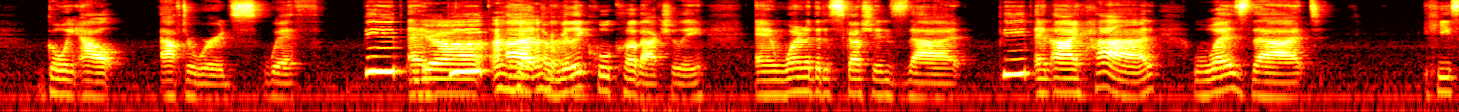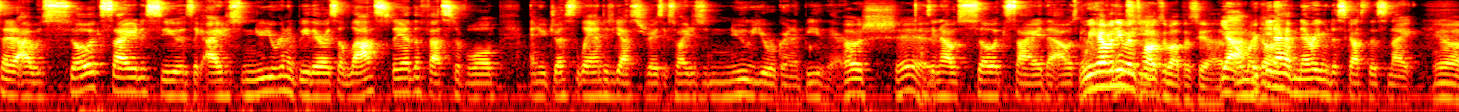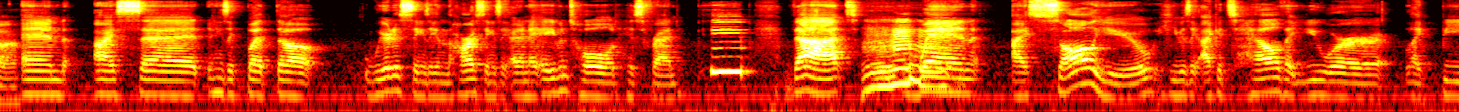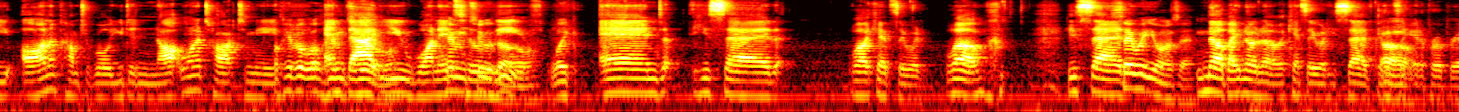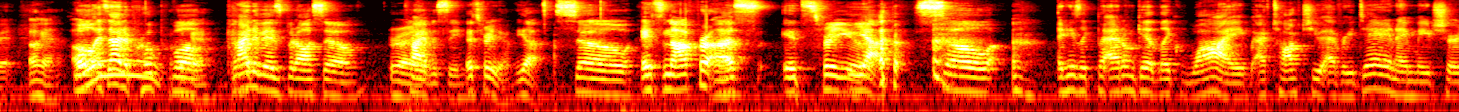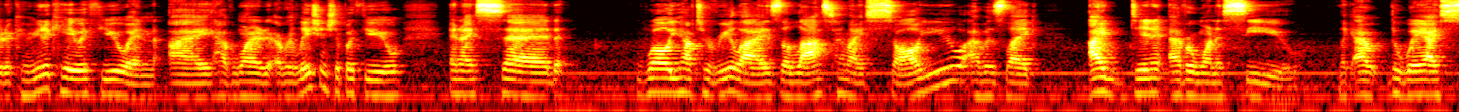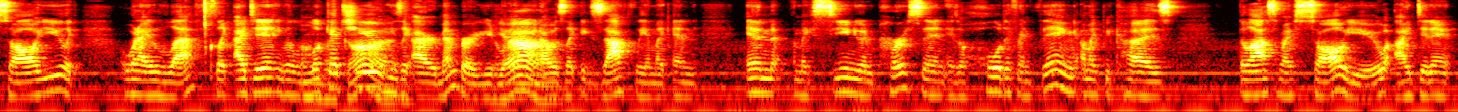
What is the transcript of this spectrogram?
going out afterwards with beep and Yeah. beep at a really cool club actually. And one of the discussions that beep and i had was that he said I was so excited to see you. It's like I just knew you were gonna be there. It's the last day of the festival, and you just landed yesterday. It's like, so I just knew you were gonna be there. Oh shit. And I was so excited that I was. We haven't even talked you. about this yet. Yeah, oh my Ricky god. and I have never even discussed this night. yeah. And I said, and he's like, but the weirdest thing things and the hardest things, and I even told his friend beep that Mm-hmm. when I saw you, he was like, I could tell that you were like beyond uncomfortable. You did not want to talk to me, Okay, but well, and that too. you wanted him to too, leave. though. Like, And he said, well, I can't say what. Well, he said. say what you want to say. no, but no, no, I can't say what he said because it's Oh. like inappropriate. Okay. Well, it's not oh, appropriate. inappropriate. Well, okay. kind of is, but also Right. privacy. It's for you. Yeah. So It's not for uh, us. It's for you. yeah. So and he's like, but I don't get like why. I've talked to you every day, and I made sure to communicate with you, and I have wanted a relationship with you. And I said, well, you have to realize the last time I saw you, I was like, I didn't ever want to see you. Like I, the way I saw you, like when I left, like I didn't even Oh look at you. And he's like, I remember you. Look at me. Yeah. And I was like, exactly. I'm like, and and I'm like, seeing you in person is a whole different thing. I'm like, because the last time I saw you, I didn't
